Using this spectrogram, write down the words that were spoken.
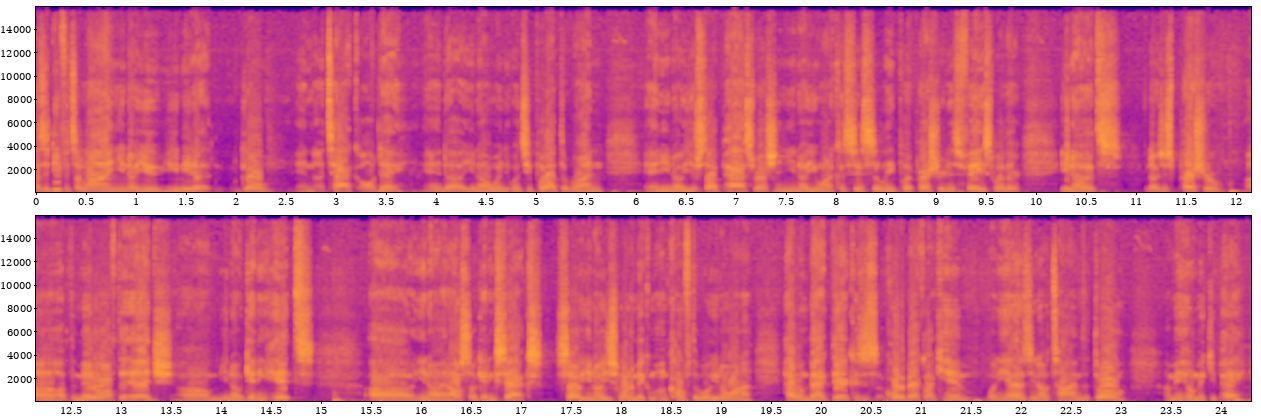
as a defensive line, you know, you, you need to go and attack all day. And, uh, you know, when, once you put out the run and, you know, you start pass rushing, you know, you want to consistently put pressure in his face, whether, you know, it's, you know, just pressure uh, up the middle, off the edge, um, you know, getting hits, uh, you know, and also getting sacks. So, you know, you just want to make him uncomfortable. You don't want to have him back there because a quarterback like him, when he has, you know, time to throw, I mean, he'll make you pay.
